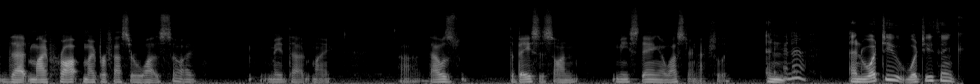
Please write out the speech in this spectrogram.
that my pro- my professor was. So I made that my uh, that was the basis on me staying at Western actually. Fair And enough. and what do you what do you think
